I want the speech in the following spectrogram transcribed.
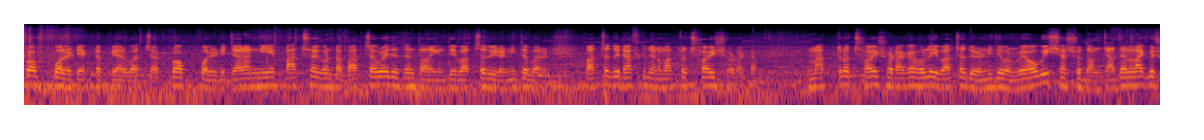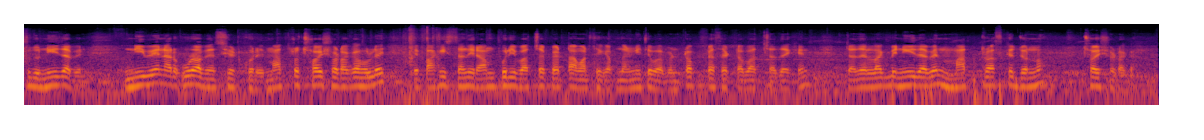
টপ কোয়ালিটি একটা পেয়ার বাচ্চা টপ কোয়ালিটি যারা নিয়ে পাঁচ ছয় ঘণ্টা বাচ্চা উড়াইতে চান, তারা কিন্তু এই বাচ্চা দুইটা নিতে পারেন। বাচ্চা দুইটা আজকে যেন মাত্র ছয়শো টাকা। মাত্র ছয়শো টাকা হলেই বাচ্চা দুটো নিতে পারবেন অবিশ্বাস্য দাম, যাদের লাগবে শুধু নিয়ে যাবেন, নিবেন আর উড়াবেন সেট করে। মাত্র ছয়শো টাকা হলে এই পাকিস্তানি রামপুরি বাচ্চা প্যাটটা আমার থেকে আপনারা নিতে পারবেন। টপ ক্লাস একটা বাচ্চা, দেখেন। যাদের লাগবে নিয়ে যাবেন, মাত্র আজকের জন্য ছয়শো টাকা।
